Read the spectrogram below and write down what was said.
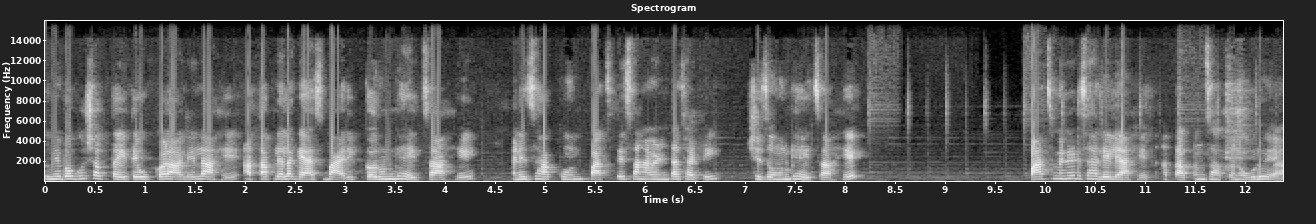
तुम्ही बघू शकता इथे उकळ आलेला आहे. आता आपल्याला गॅस बारीक करून घ्यायचा आहे आणि झाकून पाच ते सहा मिनिटासाठी शिजवून घ्यायचं आहे. पाच मिनिट झालेले आहेत. आता आपण झाकण उघडूया.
